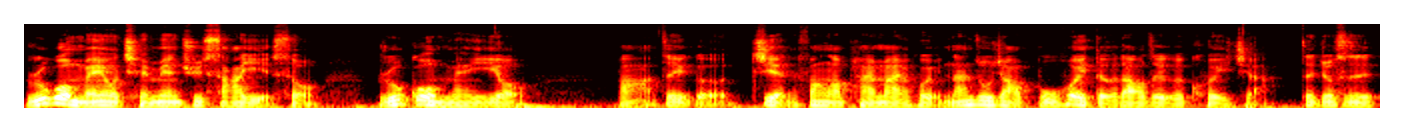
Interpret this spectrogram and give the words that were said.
如果没有前面去杀野兽，如果没有。把这个剑放到拍卖会，男主角不会得到这个盔甲，这就是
